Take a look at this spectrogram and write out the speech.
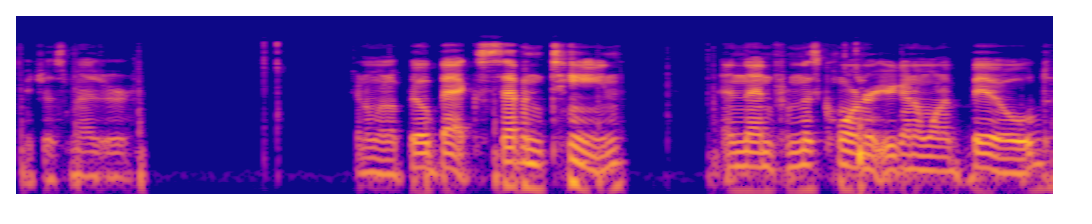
Let me just measure. You're going to want to build back 17. And then from this corner, you're going to want to build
